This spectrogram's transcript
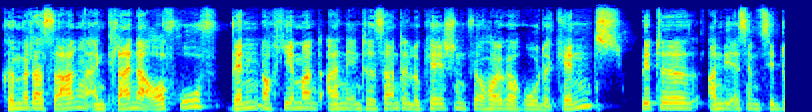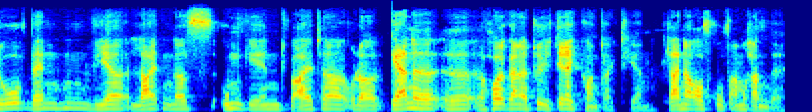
können wir das sagen, ein kleiner Aufruf, wenn noch jemand eine interessante Location für Holger Rode kennt, bitte an die SMC Do wenden. Wir leiten das umgehend weiter oder gerne äh, Holger natürlich direkt kontaktieren. Kleiner Aufruf am Rande.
